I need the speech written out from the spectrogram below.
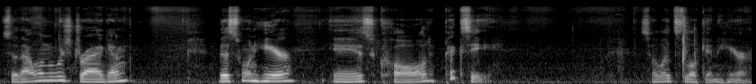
So that one was Dragon. This one here is called Pixie. So let's look in here.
